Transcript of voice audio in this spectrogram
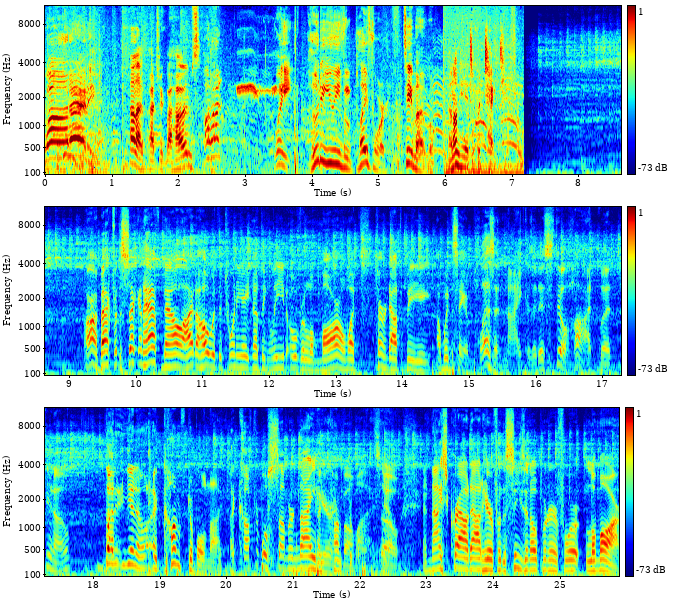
180! Hello, Patrick Mahomes. Wait, who do you even play for? T-Mobile, and I'm here to protect you from. All right, back for the second half now. Idaho with the 28 0 lead over Lamar on what turned out to be, I wouldn't say a pleasant night because it is still hot, but you know, But, you know, a comfortable night. a comfortable summer night A here in comfortable Beaumont. night, So, a nice crowd out here for the season opener for Lamar.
